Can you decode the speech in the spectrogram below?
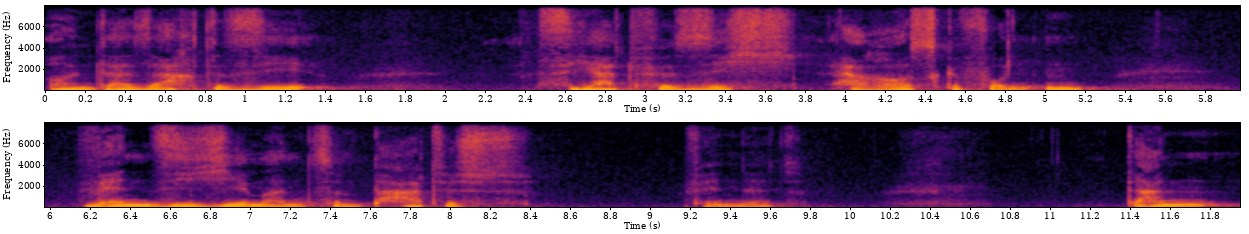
Und da sagte sie, sie hat für sich herausgefunden, wenn sie jemand sympathisch findet, dann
